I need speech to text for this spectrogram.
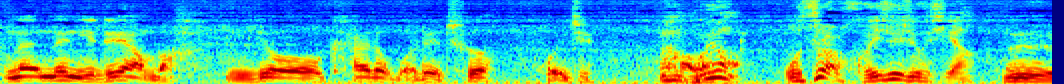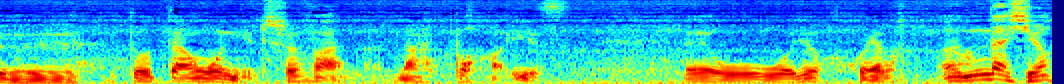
那那你这样吧，你就开着我这车回去。啊，不用，我自个儿回去就行。嗯，都耽误你吃饭了，那不好意思。呃，我就回了。嗯，那行。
